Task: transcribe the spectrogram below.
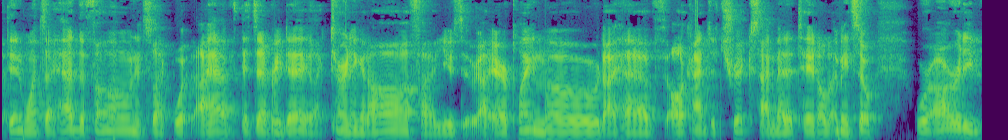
But then once I had the phone, it's like what I have. It's every day, like turning it off. I use uh, airplane mode. I have all kinds of tricks. I meditate. All I mean, so we're already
